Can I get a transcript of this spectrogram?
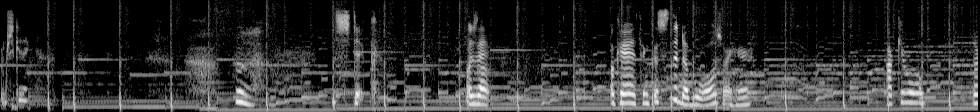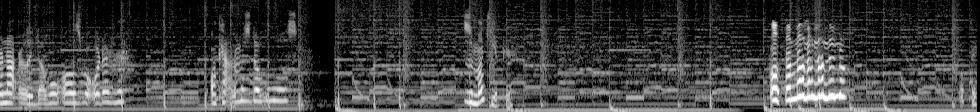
I'm just kidding. the stick. What is that? Okay, I think this is the double walls right here. Okay, well, they're not really double walls, but whatever. I'll count them as double walls. There's a monkey up here. Oh, no, no, no, no, no, no. Okay.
